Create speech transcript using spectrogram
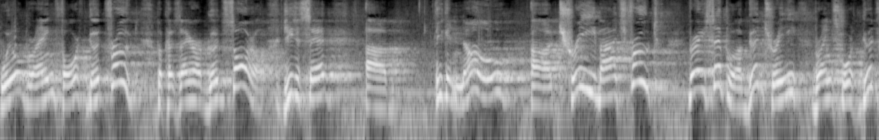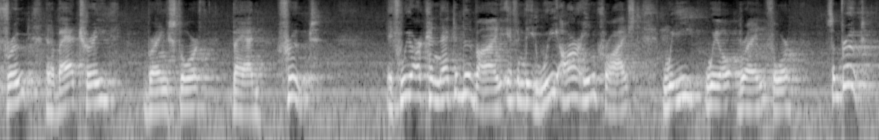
will bring forth good fruit because they are good soil. Jesus said, uh, You can know a tree by its fruit. Very simple. A good tree brings forth good fruit, and a bad tree brings forth bad fruit. If we are connected to the vine, if indeed we are in Christ, we will bring forth some fruit.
